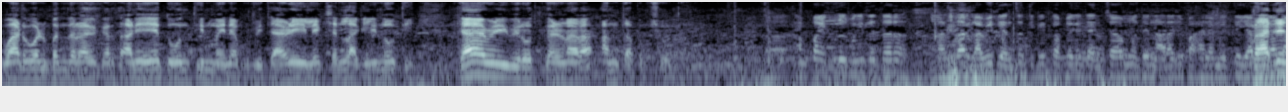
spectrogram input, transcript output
वाढवण बंदराकरता आणि हे दोन तीन महिन्यापूर्वी त्यावेळी इलेक्शन लागली नव्हती. त्यावेळी विरोध करणारा आमचा पक्ष होता. आप्पा एकूणच बघितलं तर खासदार गावित यांचं तिकीट कापल्याने त्यांच्यामध्ये नाराजी पाहायला मिळते. या राजेश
